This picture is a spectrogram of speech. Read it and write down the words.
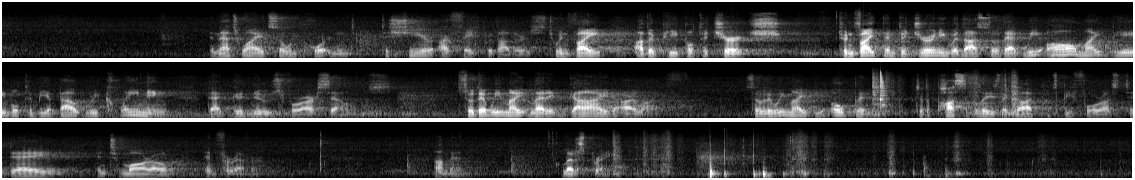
And that's why it's so important to share our faith with others, to invite other people to church, to invite them to journey with us so that we all might be able to be about reclaiming that good news for ourselves so that we might let it guide our life, so that we might be open to the possibilities that God puts before us today and tomorrow and forever. Amen. Let us pray.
